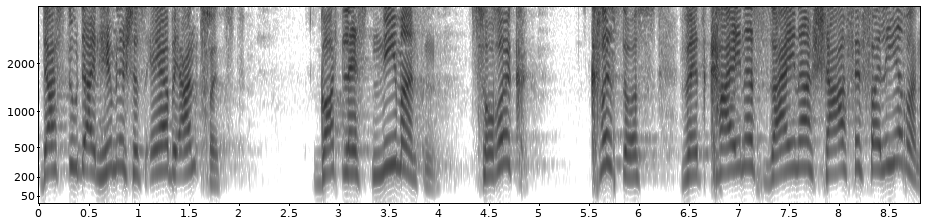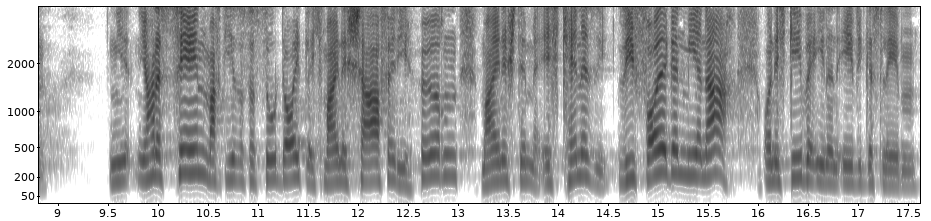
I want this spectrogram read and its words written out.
dass du dein himmlisches Erbe antrittst. Gott lässt niemanden zurück. Christus wird keines seiner Schafe verlieren. In Johannes 10 macht Jesus das so deutlich. Meine Schafe, die hören meine Stimme. Ich kenne sie. Sie folgen mir nach und ich gebe ihnen ewiges Leben.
